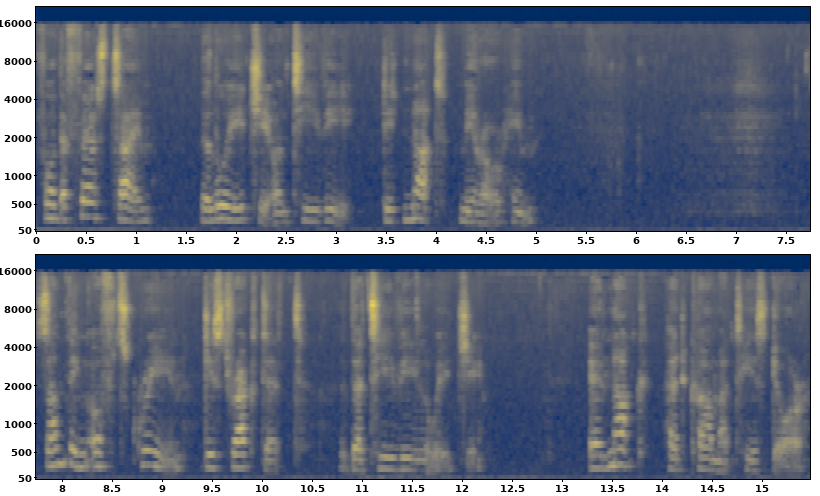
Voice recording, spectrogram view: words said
For the first time, the Luigi on TV did not mirror him. Something off screen distracted the TV Luigi. A knock had come at his door.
